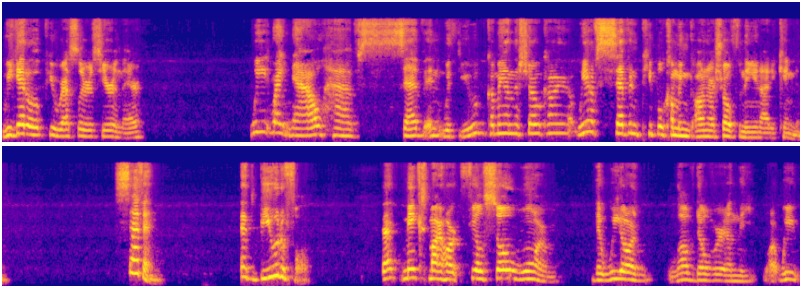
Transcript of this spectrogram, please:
we get a few wrestlers here and there. We right now have seven with you coming on the show, Kaya. We have seven people coming on our show from the United Kingdom. Seven. That's beautiful. That makes my heart feel so warm that we are loved over in the we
